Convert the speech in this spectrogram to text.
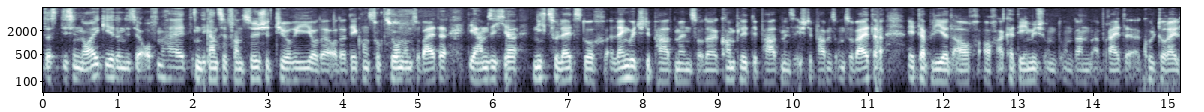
dass diese Neugierde und diese Offenheit und die ganze französische Theorie oder, oder Dekonstruktion und so weiter, die haben sich ja nicht zuletzt durch Language Departments oder Complete Departments, Ish Departments und so weiter etabliert, auch, auch akademisch und, und dann breit äh, kulturell.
